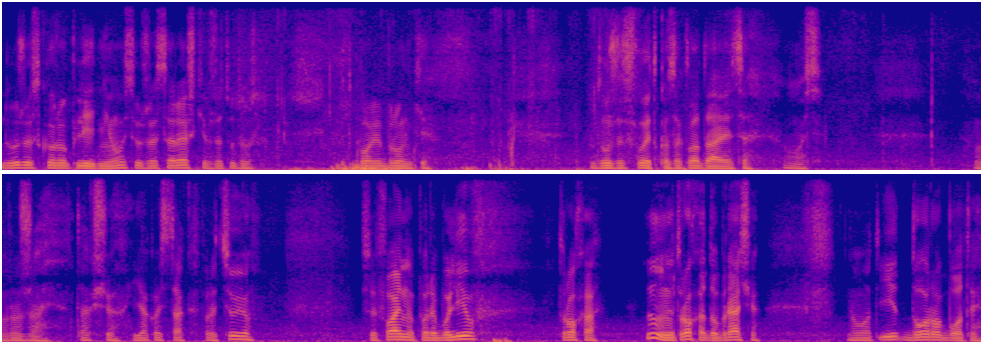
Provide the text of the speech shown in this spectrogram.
Дуже скороплідні. Ось уже сережки, вже тут квіткові бруньки. Дуже швидко закладається. Ось. Врожай. Так що якось так працюю. Все файно, переболів. Троха, ну не трохи, добряче. От, і до роботи.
